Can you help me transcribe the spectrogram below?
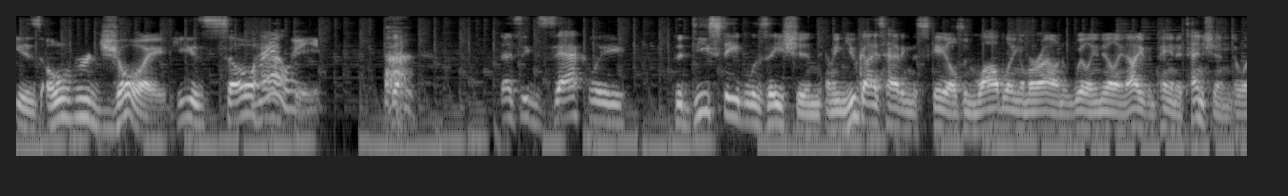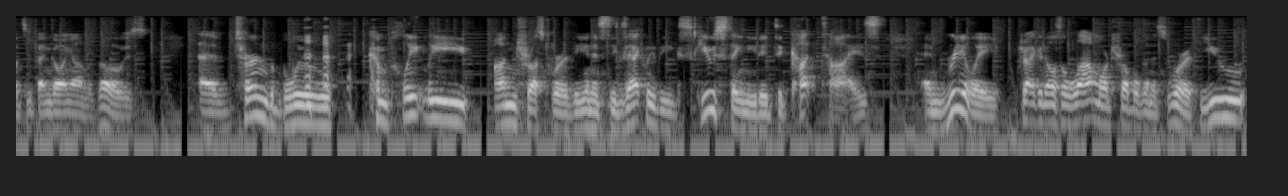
He is overjoyed. He is so Really? happy. That- that's exactly the destabilization. I mean, you guys having the scales and wobbling them around willy nilly, not even paying attention to what's been going on with those, uh, turned the blue completely untrustworthy, and it's exactly the excuse they needed to cut ties. And really, Drakkenhall's a lot more trouble than it's worth. You,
